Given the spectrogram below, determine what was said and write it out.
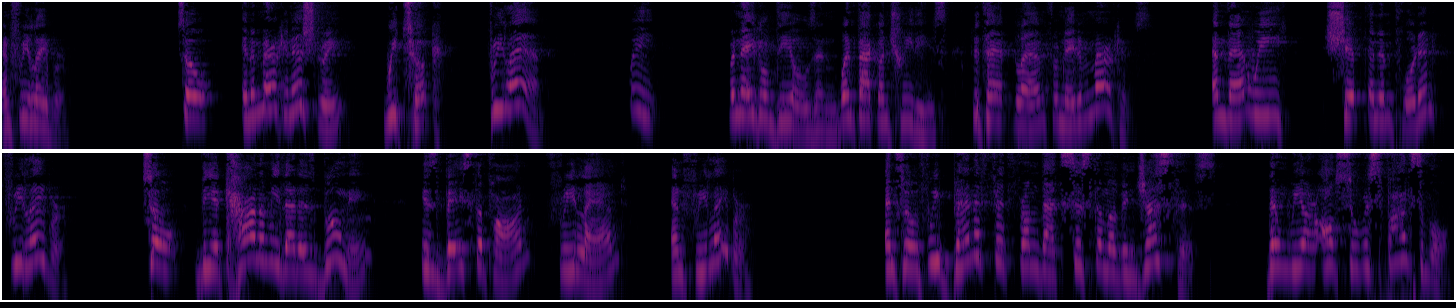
and free labor. So in American history, we took free land. We finagled deals and went back on treaties to take land from Native Americans. And then we shipped and imported free labor. So the economy that is booming is based upon free land and free labor. And so if we benefit from that system of injustice, then we are also responsible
